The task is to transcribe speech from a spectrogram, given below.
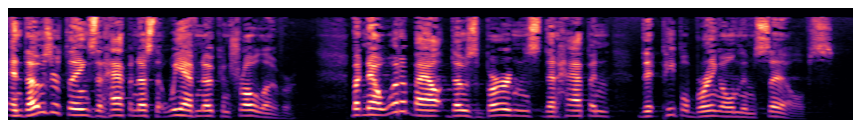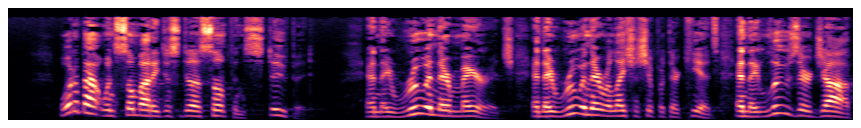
And those are things that happen to us that we have no control over. But now, what about those burdens that happen that people bring on themselves? What about when somebody just does something stupid and they ruin their marriage and they ruin their relationship with their kids and they lose their job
